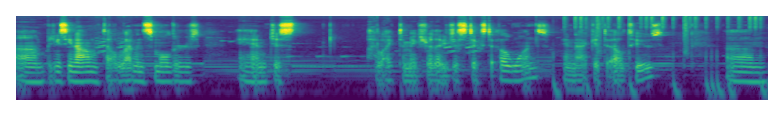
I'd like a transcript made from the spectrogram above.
Um, but you can see now I'm to 11 smolders and just, I like to make sure that he just sticks to L1s and not get to L2s. Um,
